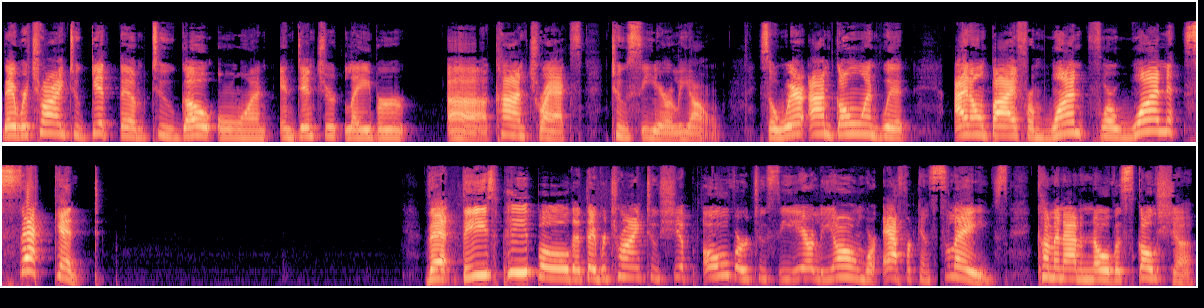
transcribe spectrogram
they were trying to get them to go on indentured labor uh, contracts to Sierra Leone. So where I'm going with, I don't buy from one for one second that these people that they were trying to ship over to Sierra Leone were African slaves coming out of Nova Scotia.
